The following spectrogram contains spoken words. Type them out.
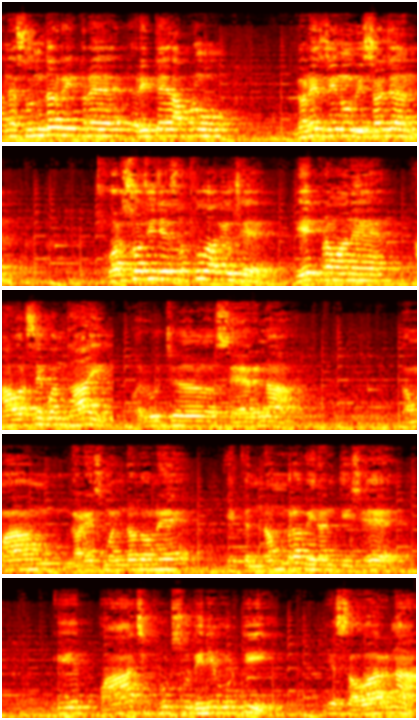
અને સુંદર રીતે રીતે આપણું ગણેશજીનું વિસર્જન વર્ષોથી જે થતું આવ્યું છે, એ જ પ્રમાણે આ વર્ષે પણ થાય. ભરૂચ શહેરના તમામ ગણેશ મંડળોને એક નમ્ર વિનંતી છે કે પાંચ ફૂટ સુધીની મૂર્તિ એ સવારના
